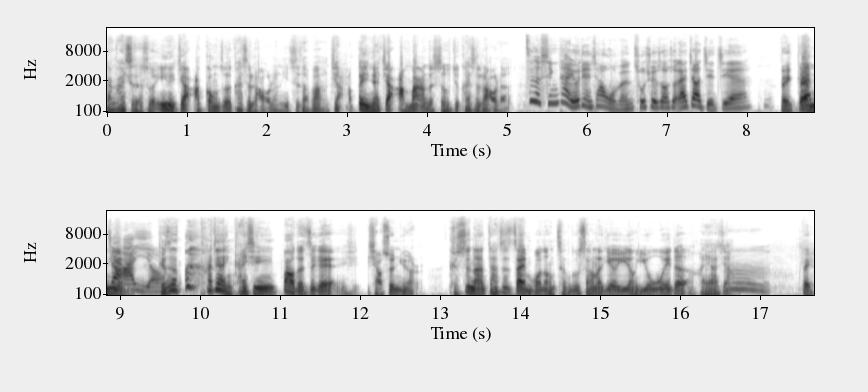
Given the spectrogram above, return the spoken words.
刚开始的时候，因为叫阿公就开始老了，你知道吗？叫被人家叫阿妈的时候就开始老了。这个心态有点像我们出去的时候说：“来叫姐姐。”对，概念。叫阿姨哦。可是他就很开心抱着这个小孙女儿，可是呢，他是在某种程度上呢，就有一种幽微的，还要讲，嗯，对，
